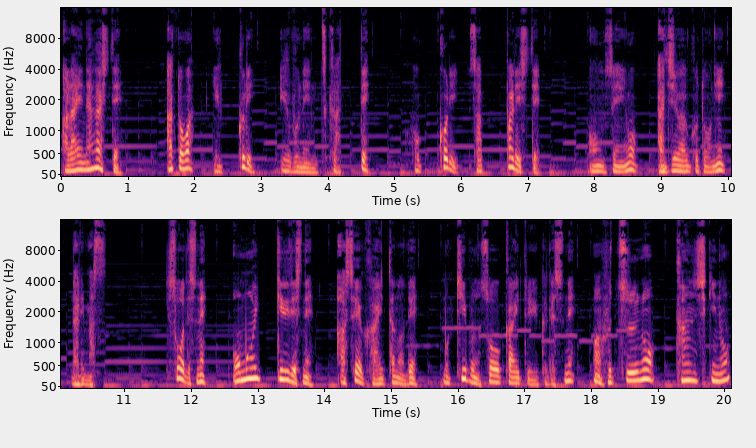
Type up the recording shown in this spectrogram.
洗い流して、あとはゆっくり湯船に浸かって、ほっこりさっぱりして温泉を味わうことになります。そうですね。思いっきりですね、汗をかいたので、もう気分爽快というかですね、まあ普通の鑑識の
